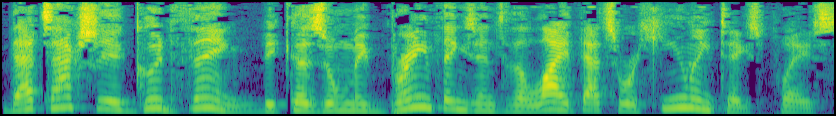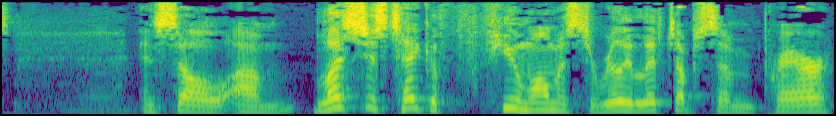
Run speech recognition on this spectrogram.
That's actually a good thing because when we bring things into the light, that's where healing takes place. And so, um, let's just take a few moments to really lift up some prayer,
